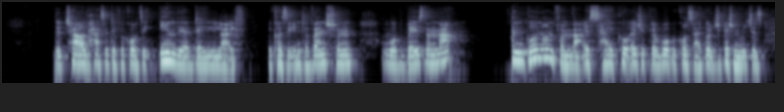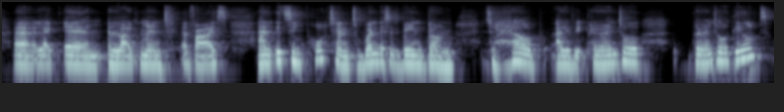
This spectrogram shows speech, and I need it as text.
the child has a difficulty in their daily life because the intervention will be based on that. And going on from that is psychoeducation, what we call psychoeducation, which is uh, like um, enlightenment advice. And it's important when this is being done to help alleviate parental parental guilt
